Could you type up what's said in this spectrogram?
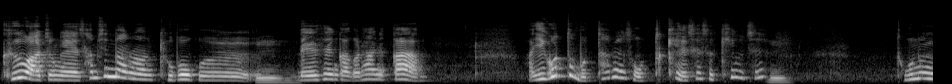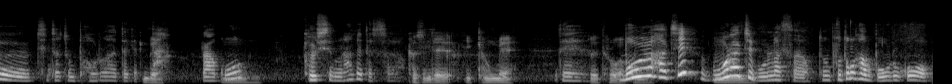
그 와중에 30만 원 교복을 음. 낼 생각을 하니까 아, 이것도 못하면서 어떻게 애셋을 키우지? 음. 돈을 진짜 좀 벌어야 되겠다라고 음. 결심을 하게 됐어요. 그래서 이제 이 경매를 네. 뭘 하지? 뭘 음. 할지 몰랐어요. 전 부동산 모르고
